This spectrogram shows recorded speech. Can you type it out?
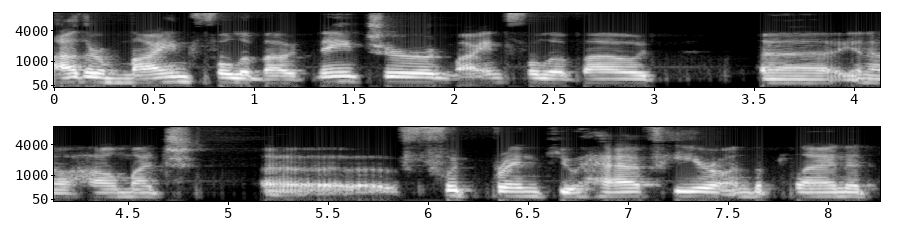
other mindful about nature, mindful about, uh, you know, how much uh, footprint you have here on the planet.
